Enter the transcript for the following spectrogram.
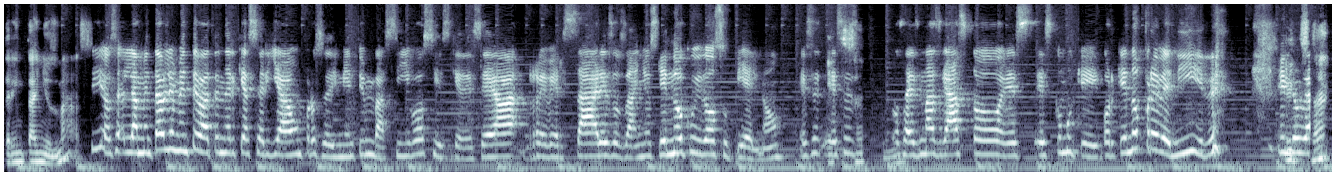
30 años más. Sí, o sea, lamentablemente va a tener que hacer ya un procedimiento invasivo si es que desea reversar esos daños que no cuidó su piel, ¿no? Ese, es, o sea, es más gasto, es, es como que, ¿por qué no prevenir? en lugar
